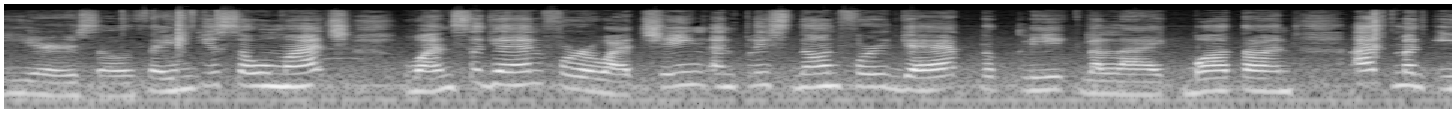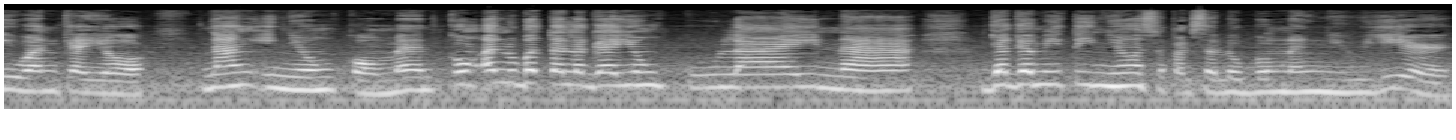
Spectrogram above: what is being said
year. So, thank you so much once again for watching and please don't forget to click the like button at mag-iwan kayo ng inyong comment kung ano ba talaga yung kulay na gagamitin nyo sa pagsalubong ng New Year.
